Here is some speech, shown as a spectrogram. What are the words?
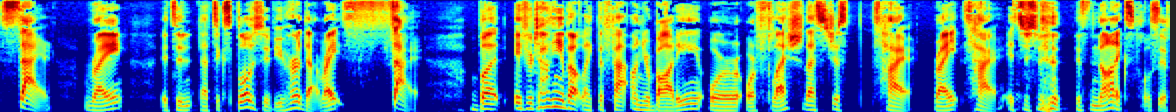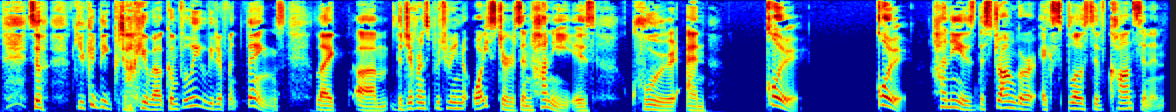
sair, right it's an, that's explosive you heard that right Sair. but if you're talking about like the fat on your body or or flesh that's just sal right? It's higher. It's just it's not explosive. So you could be talking about completely different things. Like um, the difference between oysters and honey is kur and 꿀. 꿀. Honey is the stronger explosive consonant.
